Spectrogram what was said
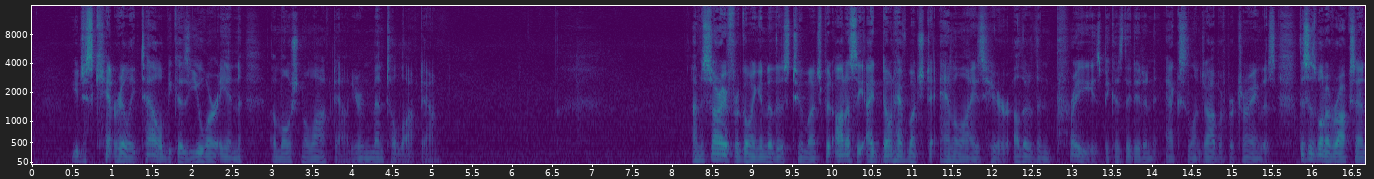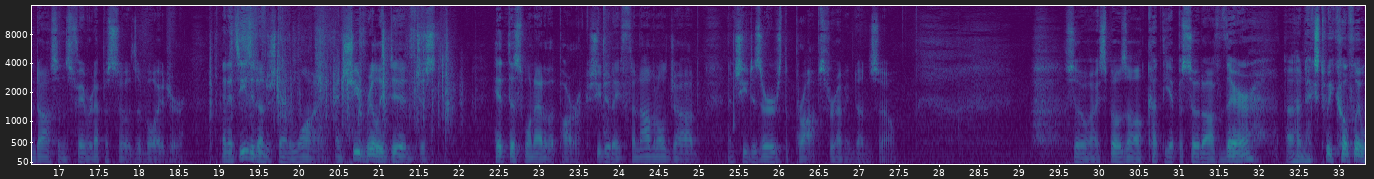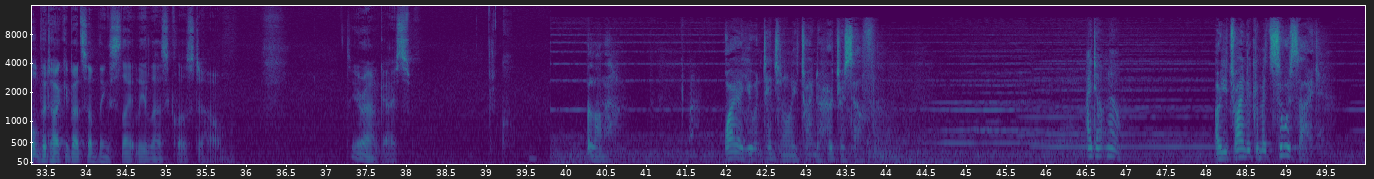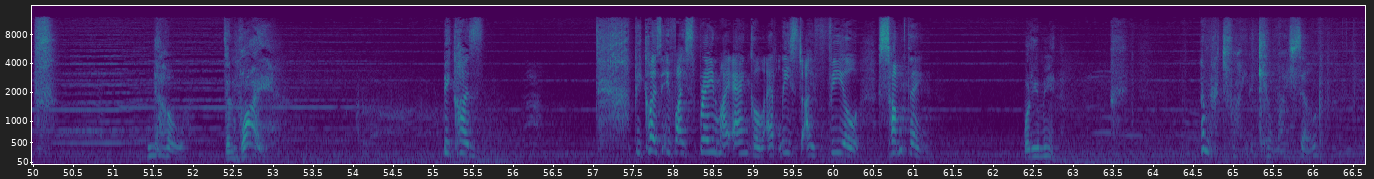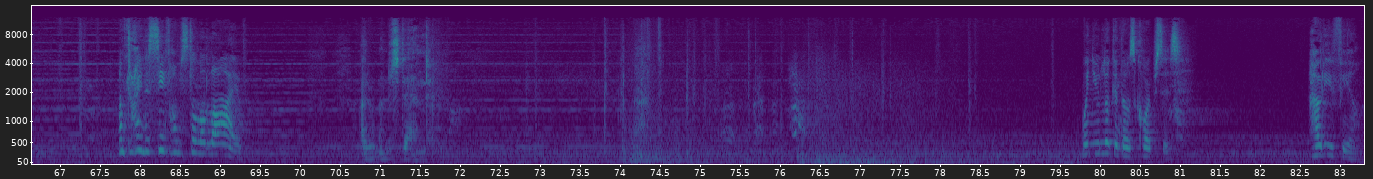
You just can't really tell because you are in emotional lockdown. You're in mental lockdown. I'm sorry for going into this too much, but honestly, I don't have much to analyze here other than praise because they did an excellent job of portraying this. This is one of Roxann Dawson's favorite episodes of Voyager, and it's easy to understand why. And she really did just hit this one out of the park. She did a phenomenal job, and she deserves the props for having done so. So I suppose I'll cut the episode off there. Uh, next week, hopefully, we'll be talking about something slightly less close to home. See you around, guys. B'Elanna, why are you intentionally trying to hurt yourself? I don't know. Are you trying to commit suicide? No. Then why? Because. Because if I sprain my ankle, at least I feel something. What do you mean? I'm not trying to kill myself. I'm trying to see if I'm still alive. I don't understand. When you look at those corpses, how do you feel?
